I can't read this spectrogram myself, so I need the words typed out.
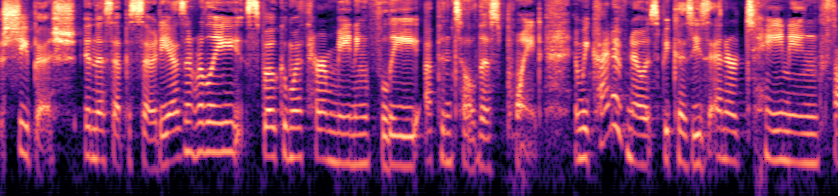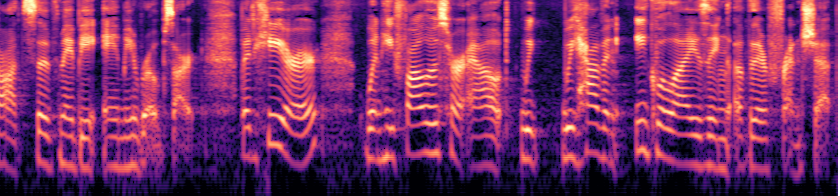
sheepish in this episode. He hasn't really spoken with her meaningfully up until this point. And we kind of know it's because he's entertaining thoughts of maybe Amy Robsart. But here, when he follows her out, we we have an equalizing of their friendship.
